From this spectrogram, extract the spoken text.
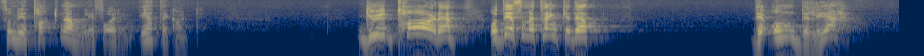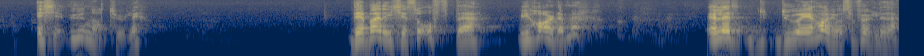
Som vi er takknemlige for i etterkant. Gud tar det. Og det som jeg tenker, det er at det åndelige er ikke unaturlig. Det er bare ikke så ofte vi har det med. Eller du og jeg har jo selvfølgelig det.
